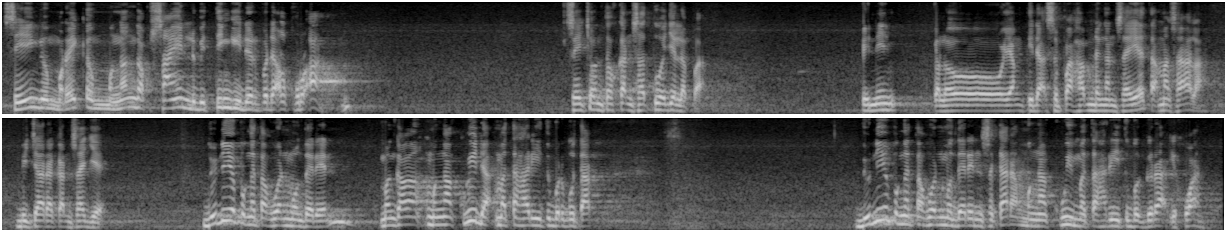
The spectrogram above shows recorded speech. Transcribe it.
sehingga mereka menganggap sains lebih tinggi daripada Al-Quran. Saya contohkan satu aja lah Pak. Ini kalau yang tidak sepaham dengan saya tak masalah. Bicarakan saja. Dunia pengetahuan modern mengakui tak matahari itu berputar? Dunia pengetahuan modern sekarang mengakui matahari itu bergerak, ikhwan.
